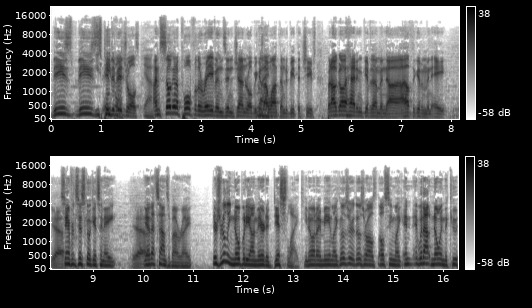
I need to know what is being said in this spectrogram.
These these, These individuals. Yeah. I'm still going to pull for the Ravens in general because I want them to beat the Chiefs. But I'll go ahead and give them an. Uh, I'll have to give them an eight. Yeah. San Francisco gets an eight. Yeah. Yeah, that sounds about right. There's really nobody on there to dislike. You know what I mean? Like those are those are all all seem like and, and without knowing the Ku,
